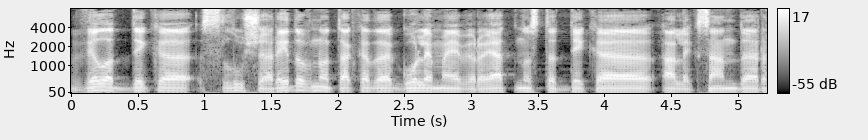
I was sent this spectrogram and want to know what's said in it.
велат дека слуша редовно, така да голема е веројатноста дека Александар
